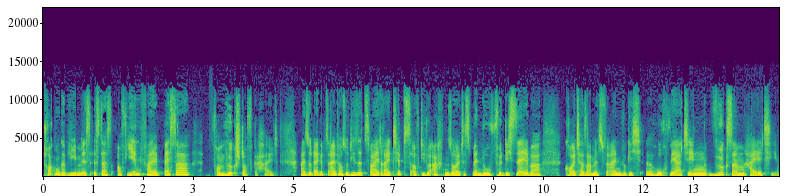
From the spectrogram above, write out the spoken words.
trocken geblieben ist, ist das auf jeden Fall besser vom Wirkstoffgehalt. Also da gibt es einfach so diese zwei, drei Tipps, auf die du achten solltest, wenn du für dich selber Kräuter sammelst für einen wirklich äh, hochwertigen, wirksamen Heiltee.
